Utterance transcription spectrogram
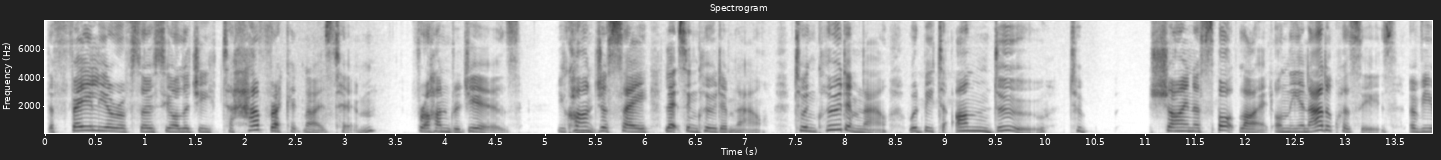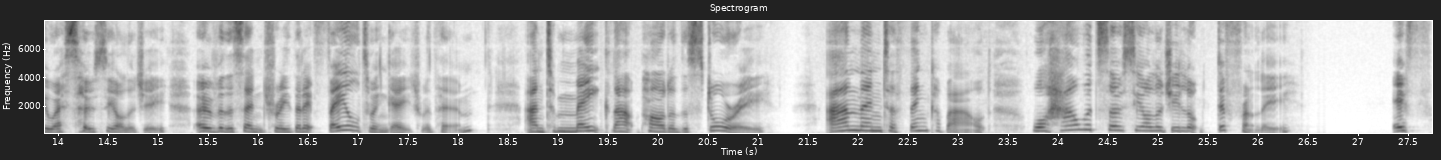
the failure of sociology to have recognized him for a hundred years. You can't hmm. just say, let's include him now. To include him now would be to undo, shine a spotlight on the inadequacies of US sociology over the century that it failed to engage with him, and to make that part of the story, and then to think about well, how would sociology look differently if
